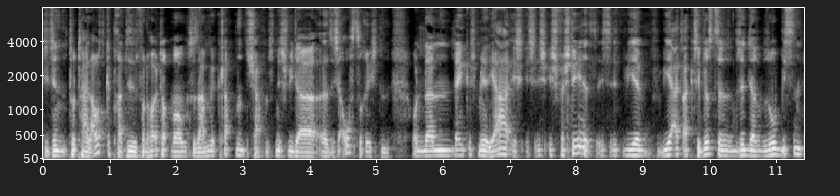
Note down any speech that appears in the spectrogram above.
die sind total ausgebrannt, die sind von heute auf morgen zusammengeklappt und schaffen es nicht wieder, äh, sich aufzurichten. Und dann denke ich mir, ja, ich, ich, ich, ich verstehe es. Ich, wir, wir als Aktivisten sind ja so ein bisschen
